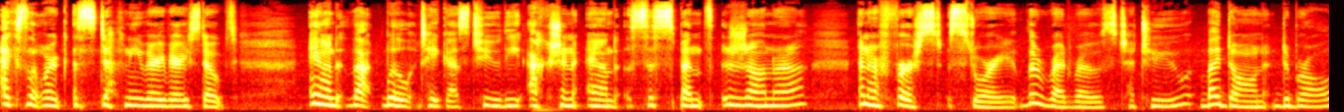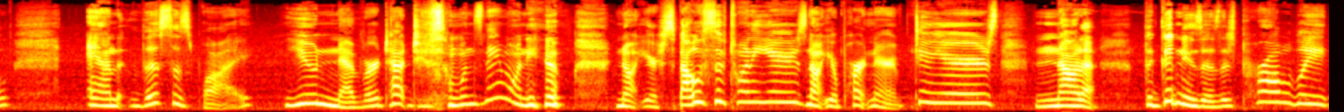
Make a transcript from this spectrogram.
excellent work. Stephanie, very, very stoked. And that will take us to the action and suspense genre. And our first story, The Red Rose Tattoo by Dawn DeBraal. And this is why you never tattoo someone's name on you. Not your spouse of 20 years, not your partner of two years, nada. The good news is there's probably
